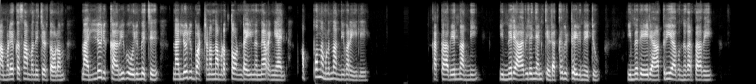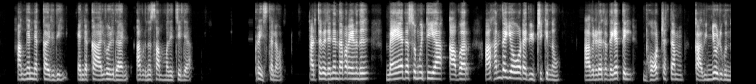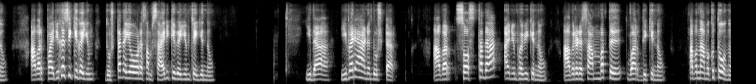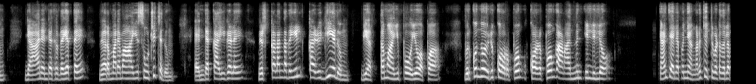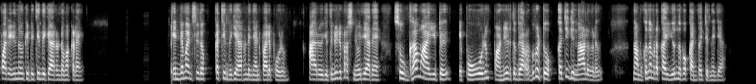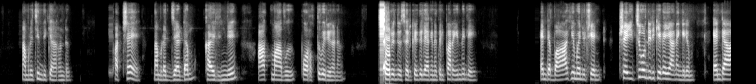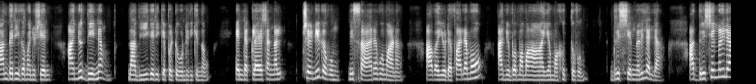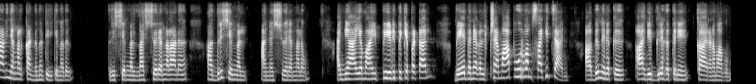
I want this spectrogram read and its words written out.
നമ്മളെയൊക്കെ സംബന്ധിച്ചിടത്തോളം നല്ലൊരു കറി പോലും വെച്ച് നല്ലൊരു ഭക്ഷണം നമ്മുടെ തൊണ്ടയിൽ നിന്ന് ഇറങ്ങിയാൽ അപ്പൊ നമ്മൾ നന്ദി പറയില്ലേ? കർത്താവെ നന്ദി. ഇന്ന് രാവിലെ ഞാൻ കിടക്ക വിട്ട് എഴുന്നേറ്റു. ഇന്നതേ രാത്രിയാകുന്നു കർത്താവെ. അങ്ങനെ കരുതി എന്റെ കാൽ വഴുതാൻ അവിടുന്ന് സമ്മതിച്ചില്ല. ക്രൈസ്തലോൺ അടുത്ത വചനം എന്താ പറയണത്? മേധസ്സുമുറ്റിയ അവർ അഹന്തയോടെ വീക്ഷിക്കുന്നു. അവരുടെ ഹൃദയത്തിൽ ഭോക്ഷത്വം കവിഞ്ഞൊഴുകുന്നു. അവർ പരിഹസിക്കുകയും ദുഷ്ടതയോടെ സംസാരിക്കുകയും ചെയ്യുന്നു. ഇതാ ഇവരാണ് ദുഷ്ടർ. അവർ സ്വസ്ഥത അനുഭവിക്കുന്നു. അവരുടെ സമ്പത്ത് വർദ്ധിക്കുന്നു. അപ്പൊ നമുക്ക് തോന്നും ഞാൻ എന്റെ ഹൃദയത്തെ നിർമ്മലമായി സൂക്ഷിച്ചതും എന്റെ കൈകളെ നിഷ്കളങ്കതയിൽ കഴുകിയതും വ്യർത്ഥമായി പോയോ അപ്പ ഇവർക്കൊന്നും ഒരു കുഴപ്പവും കുഴപ്പവും കാണാൻ ഇല്ലല്ലോ. ഞാൻ ചിലപ്പോൾ ഞങ്ങളുടെ ചുറ്റുവട്ടത്തുള്ള പലരും നോക്കിയിട്ട് ചിന്തിക്കാറുണ്ട് മക്കളെ. എന്റെ മനസ്സിൽ ഇതൊക്കെ ചിന്തിക്കാറുണ്ട് ഞാൻ പലപ്പോഴും. ആരോഗ്യത്തിന് ഒരു പ്രശ്നമില്ലാതെ സുഖമായിട്ട് എപ്പോഴും പണിയെടുത്ത് വിറക് വിട്ടു ഒക്കെ ചെയ്യുന്ന ആളുകൾ നമുക്ക് നമ്മുടെ കൈയൊന്നും പൊക്കാൻ പറ്റുന്നില്ല. നമ്മൾ ചിന്തിക്കാറുണ്ട്. പക്ഷേ നമ്മുടെ ജഡം കരിഞ്ഞ് ആത്മാവ് പുറത്തു വരികയാണ്. കോരിന്തോസർക്കെഴുതി ലേഖനത്തിൽ പറയുന്നില്ലേ? എന്റെ ബാഹ്യ മനുഷ്യൻ ക്ഷയിച്ചു കൊണ്ടിരിക്കുകയാണെങ്കിലും എന്റെ ആന്തരിക മനുഷ്യൻ അനുദിനം നവീകരിക്കപ്പെട്ടുകൊണ്ടിരിക്കുന്നു. എന്റെ ക്ലേശങ്ങൾ ക്ഷണികവും നിസ്സാരവുമാണ്. അവയുടെ ഫലമോ അനുപമമായ മഹത്വവും ദൃശ്യങ്ങളിലല്ല. അദൃശ്യങ്ങളിലാണ് ഞങ്ങൾ കണ്ടുനിട്ടിരിക്കുന്നത് ദൃശ്യങ്ങൾ നശ്വരങ്ങളാണ്. അദൃശ്യങ്ങൾ അനശ്വരങ്ങളും. അന്യായമായി പീഡിപ്പിക്കപ്പെട്ടാൽ വേദനകൾ ക്ഷമാപൂർവം സഹിച്ചാൽ അത് നിനക്ക് അനുഗ്രഹത്തിന് കാരണമാകും.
